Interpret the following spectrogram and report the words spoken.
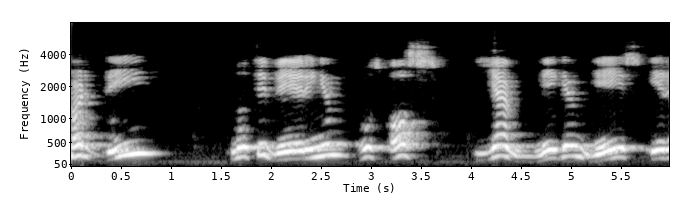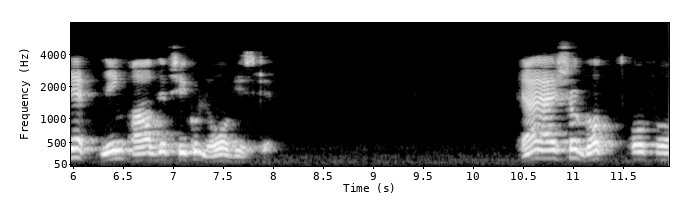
Fordi motiveringen hos oss jevnlig gis i retning av det psykologiske. Det er så godt å få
